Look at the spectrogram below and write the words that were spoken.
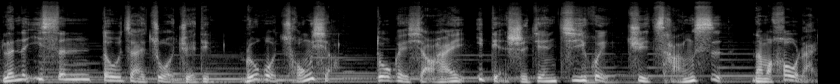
人的一生都在做决定。如果从小多给小孩一点时间机会去尝试，那么后来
